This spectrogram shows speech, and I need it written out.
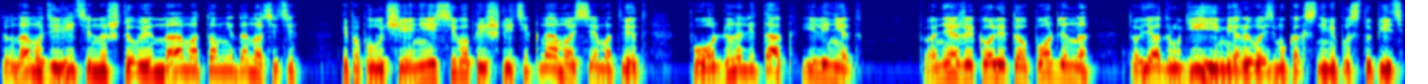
то нам удивительно, что вы нам о том не доносите, и по получении сего пришлите к нам о сем ответ, подлинно ли так или нет». Понеже, коли то подлинно, то я другие меры возьму, как с ними поступить,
